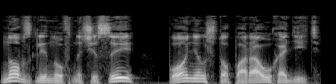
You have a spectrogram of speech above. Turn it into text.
но, взглянув на часы, понял, что пора уходить.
